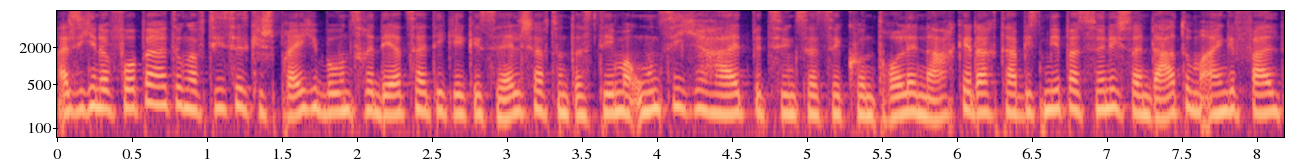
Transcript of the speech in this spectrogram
Als ich in der Vorbereitung auf dieses Gespräch über unsere derzeitige Gesellschaft und das Thema Unsicherheit bzw. Kontrolle nachgedacht habe, ist mir persönlich so ein Datum eingefallen,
